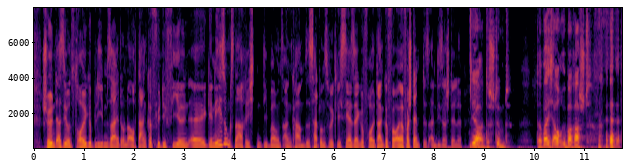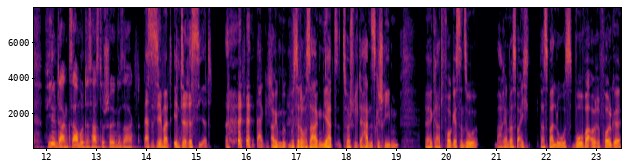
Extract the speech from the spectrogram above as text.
Schön, dass ihr uns treu geblieben seid und auch danke für die vielen äh, Genesungsnachrichten, die bei uns ankamen. Das hat uns wirklich sehr, sehr gefreut. Danke für euer Verständnis an dieser Stelle. Ja, das stimmt. Da war ich auch überrascht. Vielen Dank, Samu, das hast du schön gesagt. Dass es jemand interessiert. Dankeschön. Aber ich mu- muss ja noch was sagen. Mir hat zum Beispiel der Hannes geschrieben, äh, gerade vorgestern so, Marian, was war eigentlich, was war los? Wo war eure Folge?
